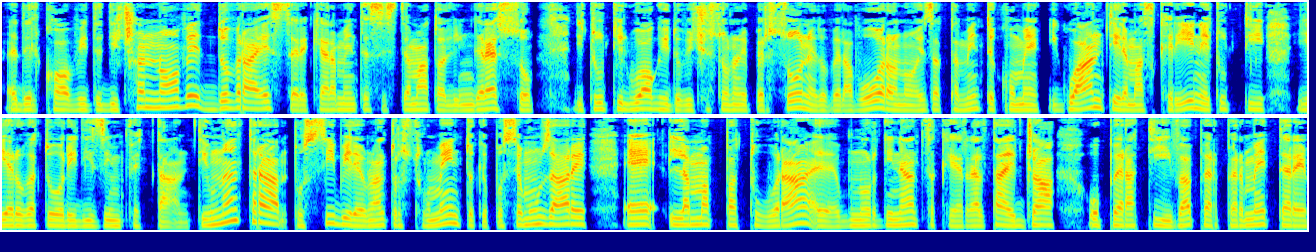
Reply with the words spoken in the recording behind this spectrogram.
eh, del Covid-19, dovrà essere chiaramente sistemato all'ingresso di tutti i luoghi dove ci sono le persone, dove lavorano, esattamente come i guanti, le mascherine e tutti gli erogatori disinfettanti. Un'altra possibile, un altro strumento che possiamo usare è la mappatura, è un'ordinanza che in realtà è già operativa per permettere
